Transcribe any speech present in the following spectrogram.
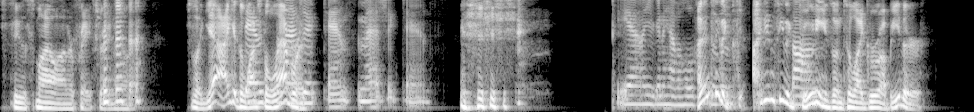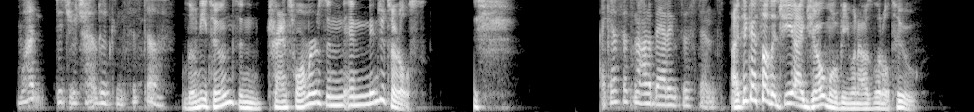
See the smile on her face right now. She's like, yeah, I get to watch The Labyrinth. magic, dance the magic dance. Yeah, you're gonna have a whole. I didn't see the I didn't see the songs. Goonies until I grew up either. What did your childhood consist of? Looney Tunes and Transformers and, and Ninja Turtles. I guess that's not a bad existence. I think I saw the G.I. Joe movie when I was little too.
